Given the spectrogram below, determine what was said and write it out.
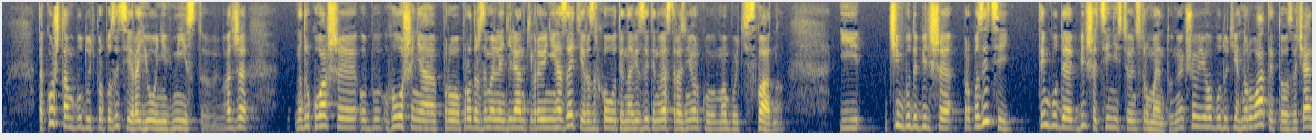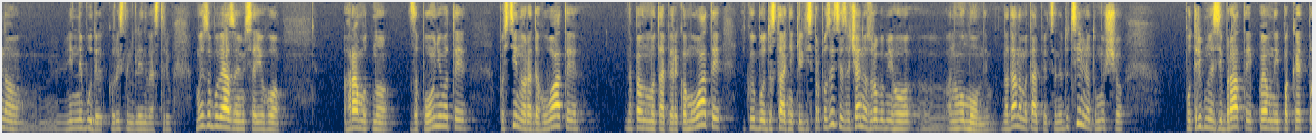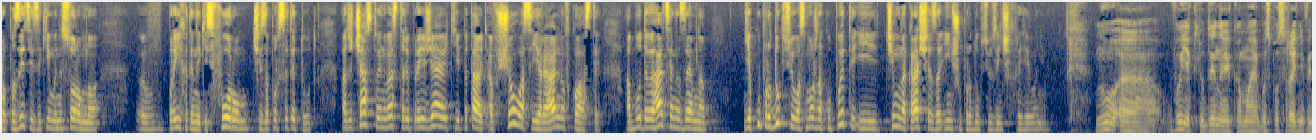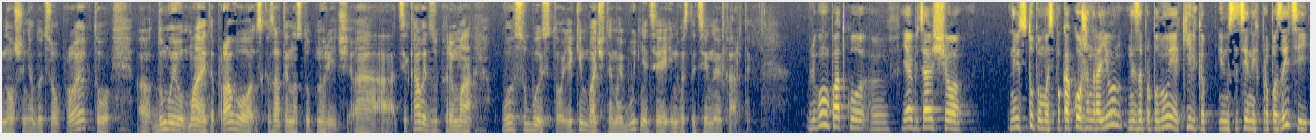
Також там будуть пропозиції районів, міст, адже надрукувавши оголошення про продаж земельної ділянки в районній газеті, розраховувати на візит інвестора з Нью-Йорку, мабуть, складно. І чим буде більше пропозицій, тим буде більша цінність цього інструменту. Ну, якщо його будуть ігнорувати, то звичайно він не буде корисним для інвесторів. Ми зобов'язуємося його грамотно заповнювати, постійно редагувати, на певному етапі рекламувати. І коли буде достатня кількість пропозицій, звичайно, зробимо його е, англомовним. На даному етапі це недоцільно, тому що потрібно зібрати певний пакет пропозицій, з якими не соромно е, приїхати на якийсь форум чи запросити тут. Адже часто інвестори приїжджають і питають, а в що у вас є реально вкласти? Або делегація наземна, яку продукцію у вас можна купити і чим вона краще за іншу продукцію з інших регіонів? Ну, е, ви, як людина, яка має безпосереднє відношення до цього проекту, е, думаю, маєте право сказати наступну річ. Е, Цікавить, зокрема, ви особисто, яким бачите майбутнє цієї інвестиційної карти? В будь-якому випадку я обіцяю, що не відступимось, поки кожен район не запропонує кілька інвестиційних пропозицій,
